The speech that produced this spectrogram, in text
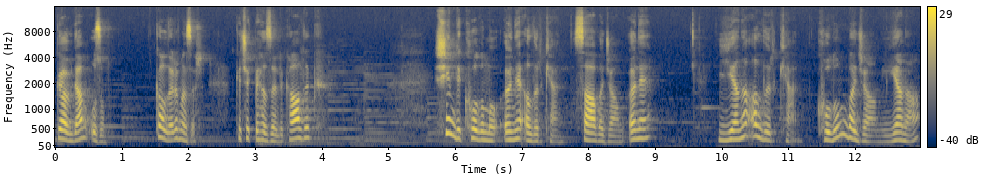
gövdem uzun. Kollarım hazır. Küçük bir hazırlık aldık. Şimdi kolumu öne alırken sağ bacağım öne, yana alırken kolum bacağım yana,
